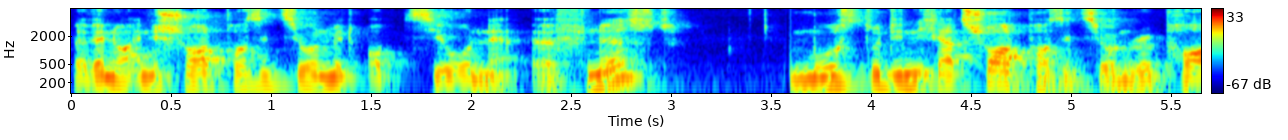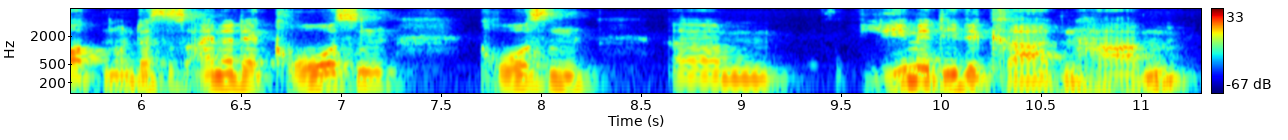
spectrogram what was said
Weil wenn du eine Short-Position mit Optionen eröffnest, musst du die nicht als Short-Position reporten. Und das ist einer der großen, großen ähm, Probleme, die wir gerade haben,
